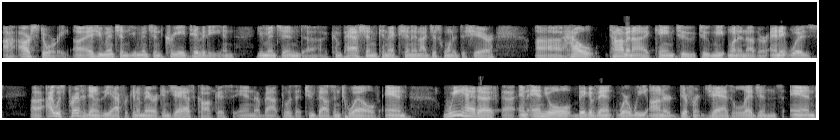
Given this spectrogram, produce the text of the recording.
our story. Uh, as you mentioned, you mentioned creativity and you mentioned uh, compassion, connection, and I just wanted to share uh, how Tom and I came to to meet one another, and it was uh, I was president of the African American Jazz Caucus in about was that 2012, and we had a uh, an annual big event where we honored different jazz legends, and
